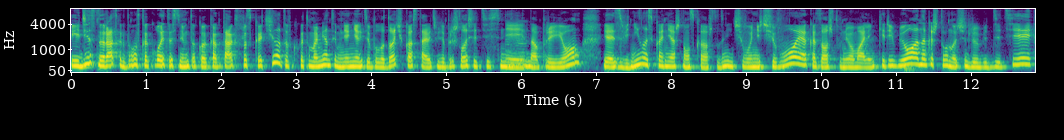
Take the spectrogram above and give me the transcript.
И единственный раз, когда у нас какой-то с ним такой контакт проскочил, это в какой-то момент, и мне негде было дочку оставить, мне пришлось идти с ней mm-hmm. на прием. Я извинилась, конечно, он сказал, что да ничего, ничего, и оказалось, что у него маленький ребенок, и что он очень любит детей.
